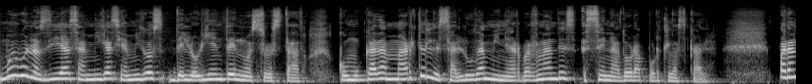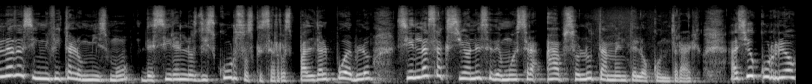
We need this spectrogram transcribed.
Muy buenos días, amigas y amigos del oriente de nuestro estado. Como cada martes les saluda Minerva Hernández, senadora por Tlaxcala. Para nada significa lo mismo decir en los discursos que se respalda al pueblo si en las acciones se demuestra absolutamente lo contrario. Así ocurrió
